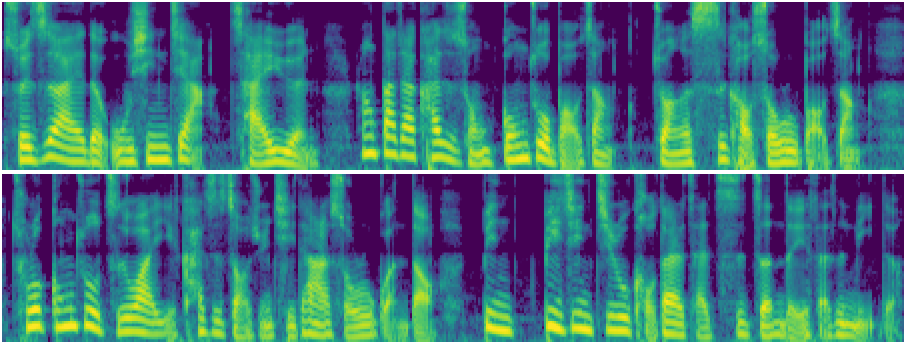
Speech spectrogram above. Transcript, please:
随之来的无薪假、裁员，让大家开始从工作保障转而思考收入保障。除了工作之外，也开始找寻其他的收入管道，并毕竟进入口袋的才是真的，也才是你的。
